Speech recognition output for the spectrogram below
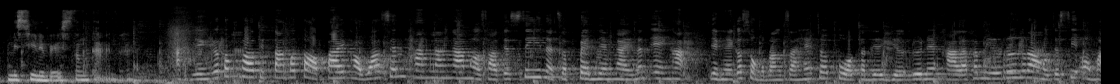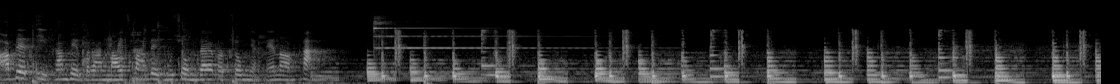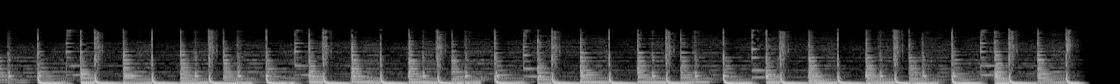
Miss Universe ต้องการค่ะอะยังไงก็ต้องรอติดตามมาต่อไปค่ะว่าเส้นทางนางงามของสาวเจสซี่เนี่ยจะเป็นยังไงนั่นเองค่ะ ยังไงก็ส่งกำลังใจให้เจ้าตัวกันเยอะๆด้วยนะคะ แล้วถ้ามีเรื่องราวของเจสซี่ออกมาอัปเดตอีกทางเพจบรานเมาส์มาอัปเดตผู้ชมได้รับชมอย่างแน่นอนค่ะ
